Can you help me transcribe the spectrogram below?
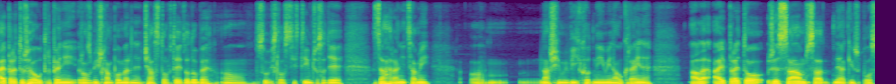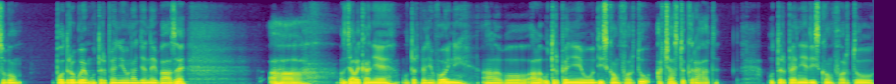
Aj preto, že o utrpení rozmýšľam pomerne často v tejto dobe v súvislosti s tým, čo sa deje za hranicami našimi východnými na Ukrajine ale aj preto, že sám sa nejakým spôsobom podrobujem utrpeniu na dennej báze a zďaleka nie utrpeniu vojny, alebo, ale utrpeniu diskomfortu a častokrát utrpenie diskomfortu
